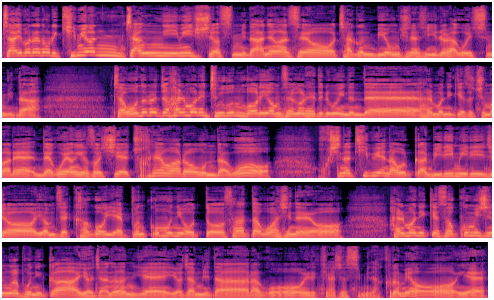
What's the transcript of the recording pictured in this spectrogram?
자, 이번에는 우리 김현장님이 주셨습니다. 안녕하세요. 작은 미용실에서 일을 하고 있습니다. 자, 오늘은 저 할머니 두 분 머리 염색을 해드리고 있는데, 할머니께서 주말에 내 고향 6시에 촬영하러 온다고, 혹시나 TV에 나올까 미리미리 저 염색하고 예쁜 꽃무늬 옷도 사놨다고 하시네요. 할머니께서 꾸미시는 걸 보니까 여자는 예, 여자입니다 라고 이렇게 하셨습니다. 그러면 예,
